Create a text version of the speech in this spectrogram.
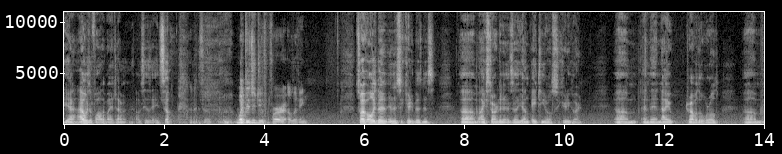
Yeah, I was a father by the time I was his age. So, so, What did you do for a living? so I've always been in the security business. Um, I started as a young 18 year old security guard, um, and then I traveled the world, um,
